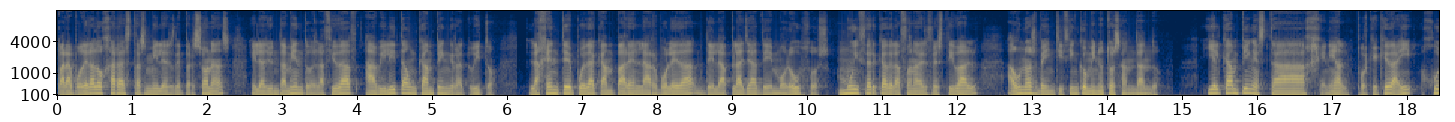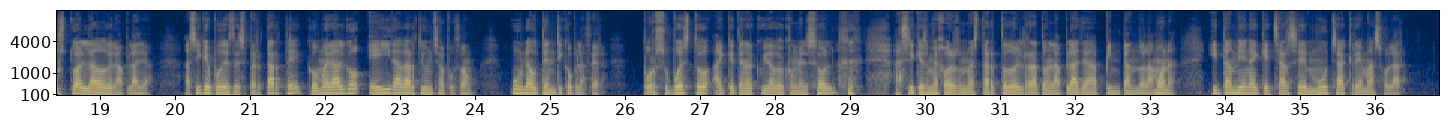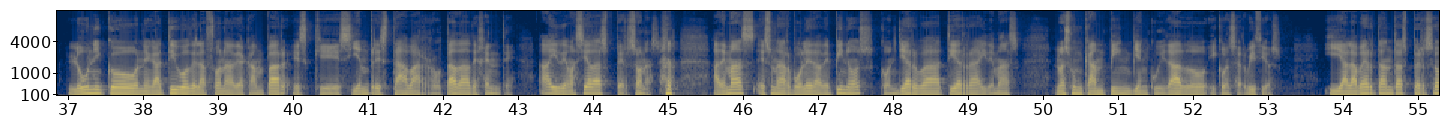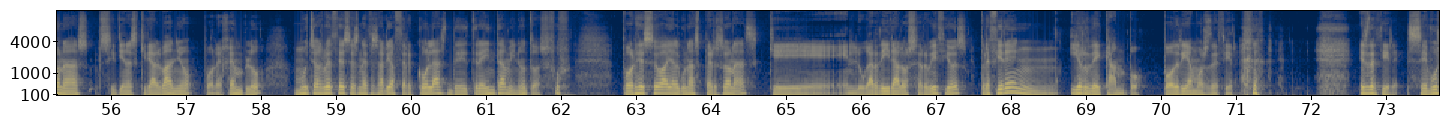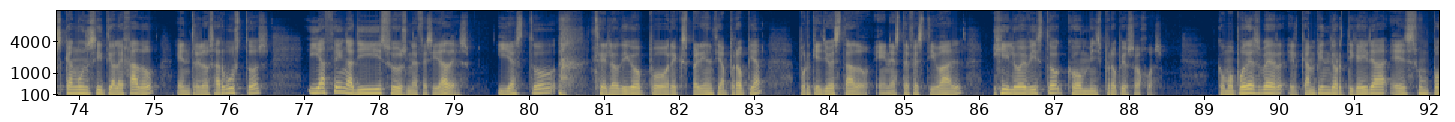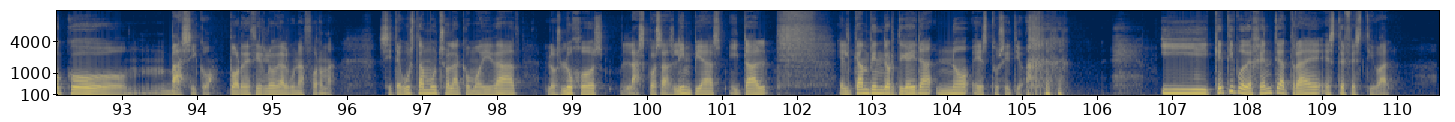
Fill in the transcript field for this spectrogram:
Para poder alojar a estas miles de personas, el ayuntamiento de la ciudad habilita un camping gratuito. La gente puede acampar en la arboleda de la playa de Morouzos, muy cerca de la zona del festival, a unos 25 minutos andando. Y el camping está genial, porque queda ahí, justo al lado de la playa así que puedes despertarte, comer algo e ir a darte un chapuzón. Un auténtico placer. Por supuesto, hay que tener cuidado con el sol, así que es mejor no estar todo el rato en la playa pintando la mona, y también hay que echarse mucha crema solar. Lo único negativo de la zona de acampar es que siempre está abarrotada de gente. Hay demasiadas personas. Además, es una arboleda de pinos, con hierba, tierra y demás, no es un camping bien cuidado y con servicios. Y al haber tantas personas, si tienes que ir al baño, por ejemplo, muchas veces es necesario hacer colas de 30 minutos. Por eso hay algunas personas que, en lugar de ir a los servicios, prefieren ir de campo, podríamos decir. es decir, se buscan un sitio alejado entre los arbustos y hacen allí sus necesidades. Y esto te lo digo por experiencia propia, porque yo he estado en este festival y lo he visto con mis propios ojos. Como puedes ver, el camping de Ortigueira es un poco básico, por decirlo de alguna forma. Si te gusta mucho la comodidad, los lujos, las cosas limpias y tal, el camping de Ortigueira no es tu sitio. ¿Y qué tipo de gente atrae este festival?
